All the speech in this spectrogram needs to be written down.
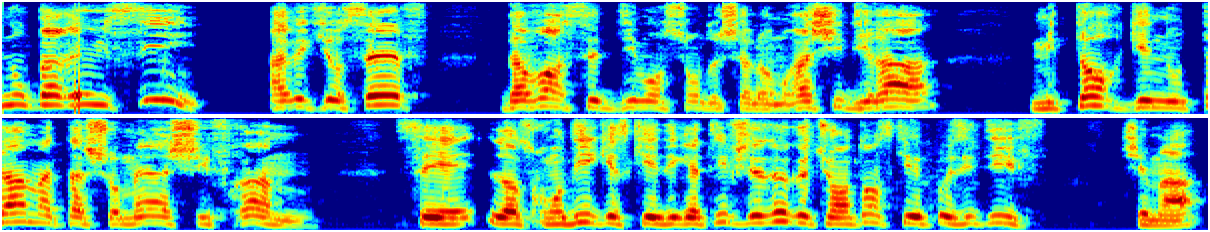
n'ont pas réussi avec Yosef d'avoir cette dimension de shalom. Rachid dira Mitor genutam shifram. C'est lorsqu'on dit qu'est-ce qui est négatif chez eux que tu entends ce qui est positif. Shema,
